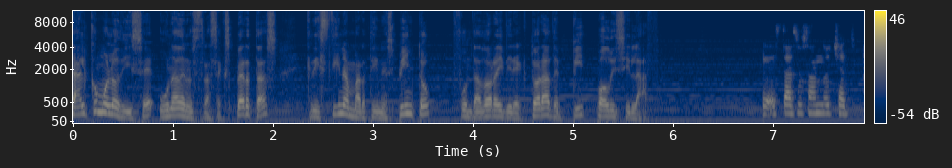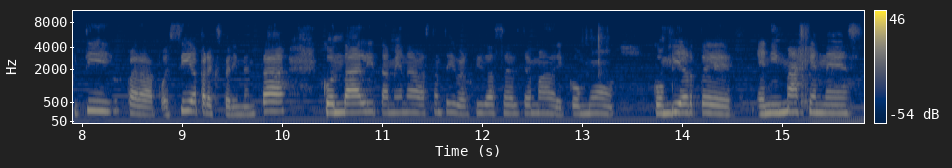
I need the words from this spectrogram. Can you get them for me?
tal como lo dice una de nuestras expertas, Cristina Martínez Pinto, fundadora y directora de Pit Policy Lab. Estás usando ChatGPT para poesía, para experimentar. Con DALI también era bastante divertido hacer el tema de cómo convierte en imágenes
